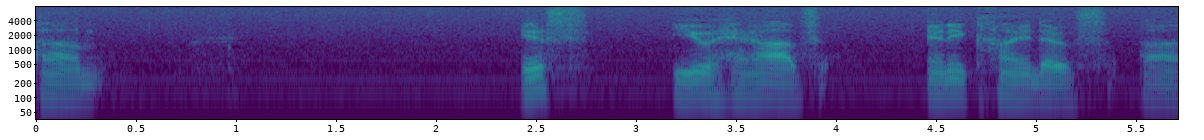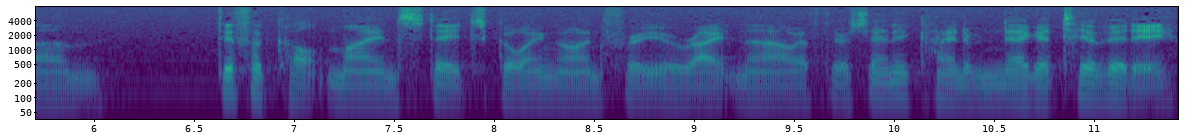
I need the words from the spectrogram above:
um, if you have any kind of um, difficult mind states going on for you right now, if there's any kind of negativity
